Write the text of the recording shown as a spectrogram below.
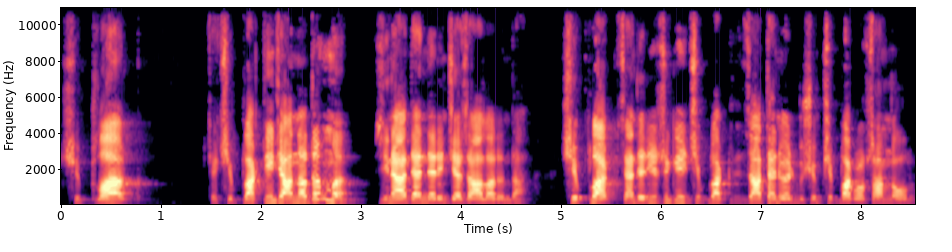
çıplak. İşte çıplak deyince anladın mı? Zina edenlerin cezalarında. Çıplak. Sen de diyorsun ki çıplak zaten ölmüşüm. Çıplak olsam ne olur?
